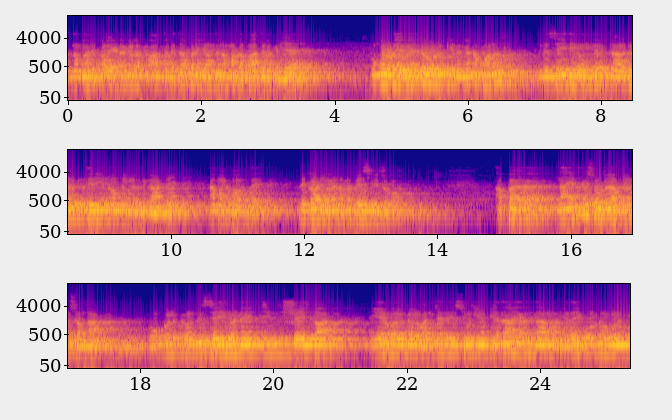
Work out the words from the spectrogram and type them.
அந்த மாதிரி பல இடங்களை பார்த்துட்டு தான் இப்போ நீங்கள் வந்து நம்மகிட்ட பார்த்துருக்கிறீங்க. உங்களுடைய வேண்டுகோளுக்கு இணங்க நம்மளும் இந்த செய்தி வந்து நாலு பேருக்கு தெரியணும் அப்படிங்கிறதுக்காண்டி நம்ம இப்போ வந்து ரெக்கார்டிங்கில் நம்ம பேசிக்கிட்டு இருக்கோம். அப்போ நான் என்ன சொல்கிறேன் அப்படின்னு சொன்னால் உங்களுக்கு வந்து செய்வனை ஜின் ஷெய்தான் ஏவல்கள் வஞ்சனை சூனியம் எதாக இருந்தாலும் எதை கொண்டு உங்களுக்கு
